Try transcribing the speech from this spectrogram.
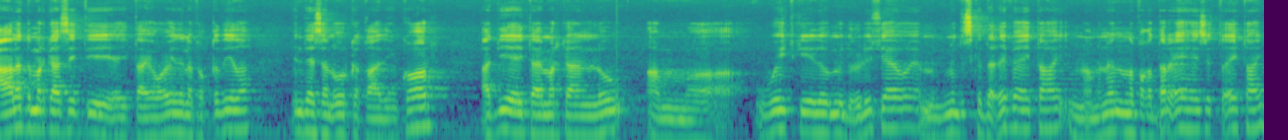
xaaladda markaasayti ay tahay hooyada nafaqadeeda intaysan uurka qaadin. Ka hor haddii ay tahay markaan low ama weightkeeda mid culus yahay mid iska daciifa ay tahay ama nin nafaqa dar ay haysato ay tahay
